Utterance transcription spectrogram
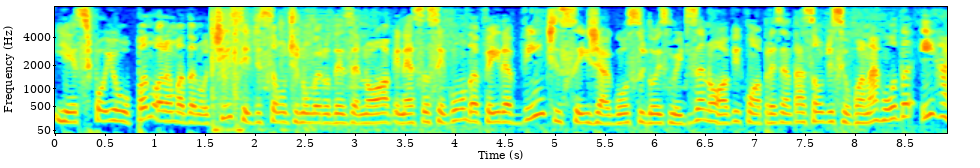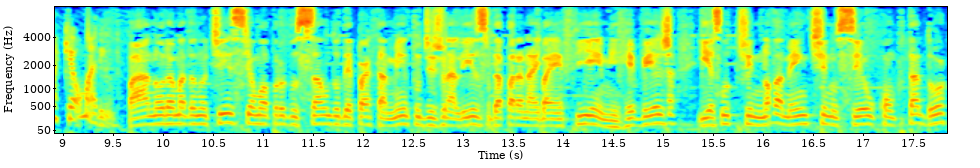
E esse foi o Panorama da Notícia, edição de número 19, nessa segunda-feira, 26 de agosto de 2019, com a apresentação de Silvana Arruda e Raquel Marim. Panorama da Notícia é uma produção do Departamento de Jornalismo da Paranaíba FM. Reveja e escute novamente no seu computador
